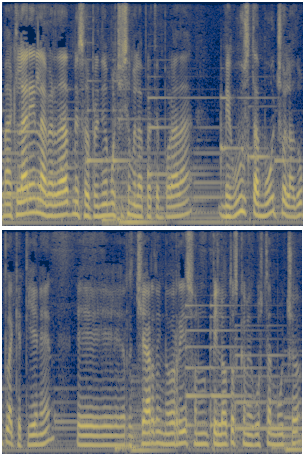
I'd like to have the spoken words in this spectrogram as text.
McLaren, la verdad, me sorprendió muchísimo en la pretemporada. Me gusta mucho la dupla que tienen. Eh, Richardo y Norris son pilotos que me gustan mucho.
